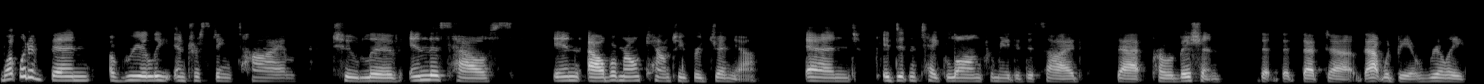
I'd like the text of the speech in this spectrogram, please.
what would have been a really interesting time to live in this house in Albemarle County, Virginia. And it didn't take long for me to decide that prohibition that that that uh, that would be a really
